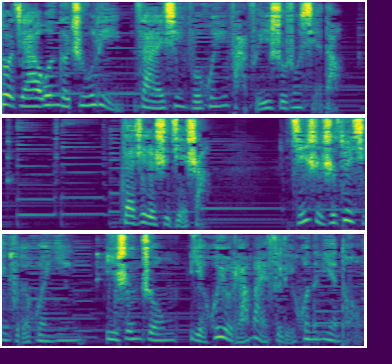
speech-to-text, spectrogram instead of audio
作家温格朱莉在《幸福婚姻法则》一书中写道：“在这个世界上。”即使是最幸福的婚姻，一生中也会有两百次离婚的念头，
